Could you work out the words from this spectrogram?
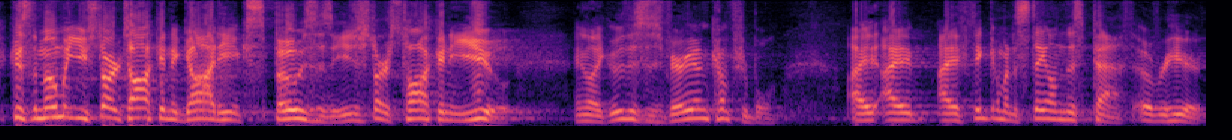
Because the moment you start talking to God, He exposes it. He just starts talking to you. And you're like, ooh, this is very uncomfortable. I, I, I think I'm going to stay on this path over here.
